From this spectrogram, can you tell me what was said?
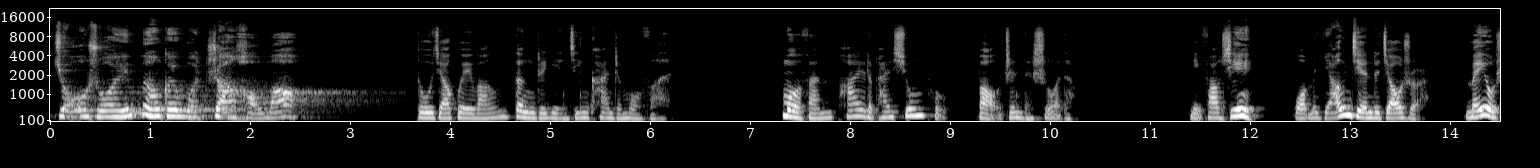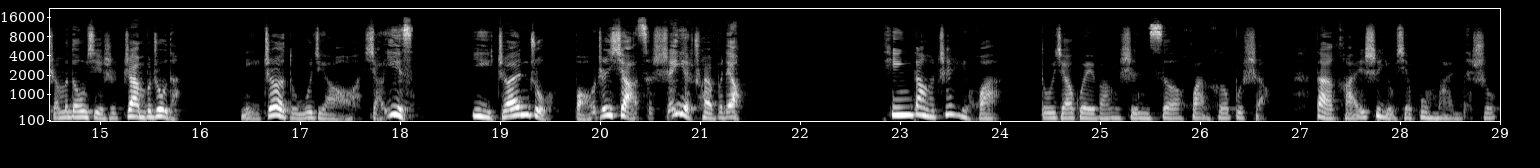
胶水能给我沾好吗？独角鬼王瞪着眼睛看着莫凡。莫凡拍了拍胸脯，保证的说道：“你放心，我们阳间的胶水没有什么东西是粘不住的。你这独角小意思，一粘住，保证下次谁也踹不掉。”听到这话，独角鬼王神色缓和不少，但还是有些不满的说：“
